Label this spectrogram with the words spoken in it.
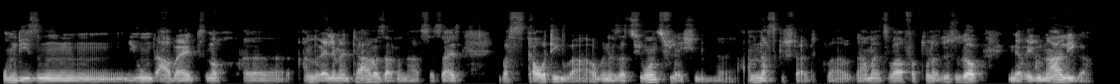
um diesen Jugendarbeit noch äh, andere elementare Sachen hast. Das heißt, was Scouting war, Organisationsflächen äh, anders gestaltet war. Damals war Fortuna Düsseldorf in der Regionalliga.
